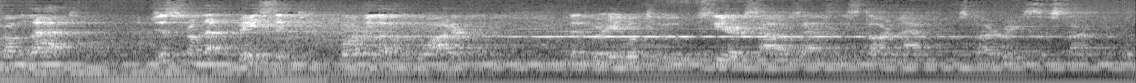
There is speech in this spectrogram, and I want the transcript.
from that, just from that basic formula of water, that we're able to see ourselves as the star map, the star race, the star people.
